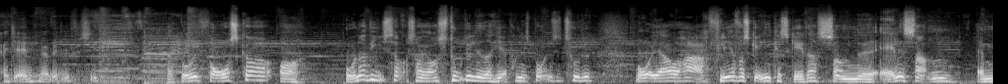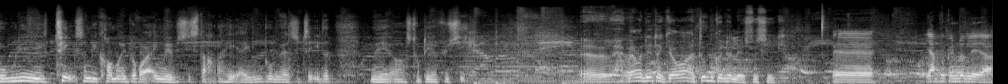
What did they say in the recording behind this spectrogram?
at jeg endte med at vælge fysik. Der er både forskere og underviser, og så er jeg også studieleder her på Niels Bohr Instituttet, hvor jeg jo har flere forskellige kasketter, som øh, alle sammen er mulige ting, som vi kommer i berøring med, hvis vi starter herinde på universitetet med at studere fysik. Øh, Hvad var det, der gjorde, at du begyndte at læse fysik? Øh, jeg begyndte at lære,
